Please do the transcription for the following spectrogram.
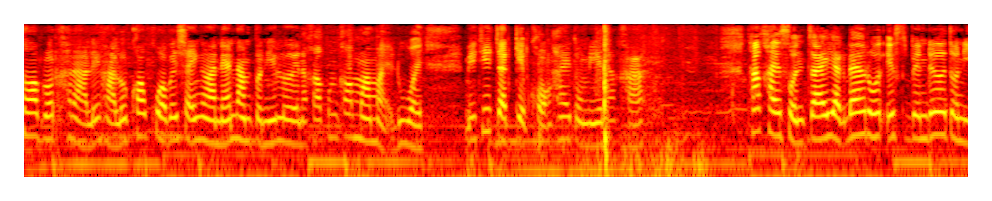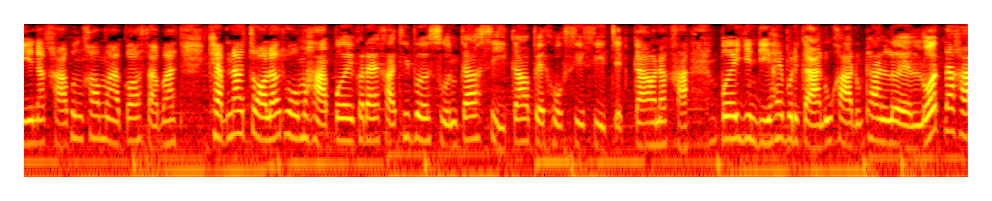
ชอบรถขนาดเล็กหารถครอบครัวไปใช้งานแนะนำตัวนี้เลยนะคะ เพิ่งเข้ามาใหม่ด้วย มีที่จัดเก็บของให้ตรงนี้นะคะ ถ้าใครสนใจอยากได้รถ Xpander ตัวนี้นะคะ เพิ่งเข้ามาก็สามารถแคปหน้าจอแล้วโทรมาหาเปยก็ได้ค่ะ ที่เบอร์ 0949864479 นะคะ เปยยินดีให้บริการลูกค้าทุกท่านเลยรถนะคะ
